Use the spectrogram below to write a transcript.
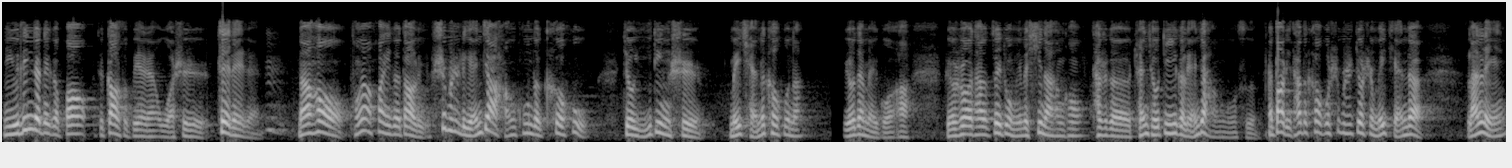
你拎着这个包就告诉别人我是这类人。然后，同样换一个道理，是不是廉价航空的客户就一定是没钱的客户呢？比如在美国啊，比如说它最著名的西南航空，它是个全球第一个廉价航空公司。那到底它的客户是不是就是没钱的蓝领，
